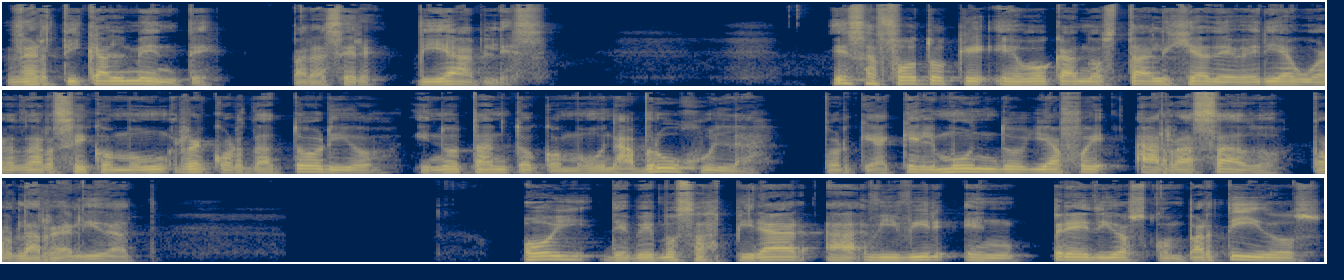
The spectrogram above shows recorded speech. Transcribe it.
verticalmente para ser viables. Esa foto que evoca nostalgia debería guardarse como un recordatorio y no tanto como una brújula, porque aquel mundo ya fue arrasado por la realidad. Hoy debemos aspirar a vivir en predios compartidos,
